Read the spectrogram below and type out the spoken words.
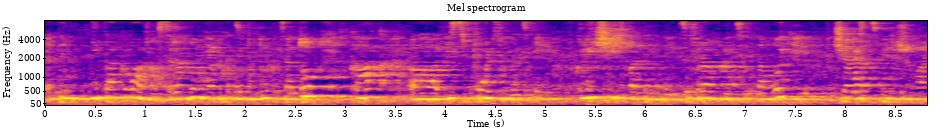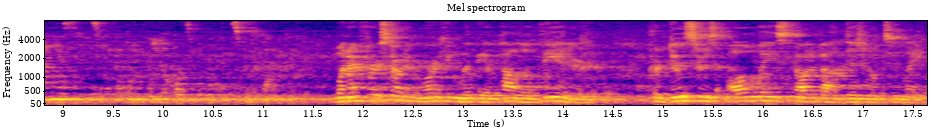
это не так важно. Все равно необходимо думать о том, как э, использовать и включить мобильные цифровые технологии в часть переживания зрителя, который приходит на этот спектакль. When I first started working with the Apollo Theater, producers always thought about digital too late.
